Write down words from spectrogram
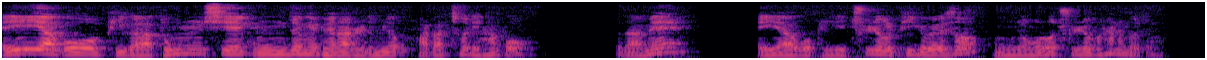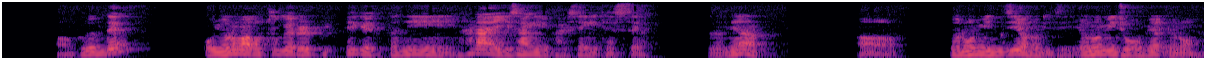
A하고 B가 동시에 공정의 변화를 입력받아 처리하고 그 다음에 A하고 B 출력을 비교해서 공정으로 출력을 하는 거죠. 어, 그런데 어, 요놈하고 두 개를 비- 비교했더니 하나 이상이 발생이 됐어요. 그러면 어, 요놈인지 요놈인지 요놈이 좋으면 요놈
